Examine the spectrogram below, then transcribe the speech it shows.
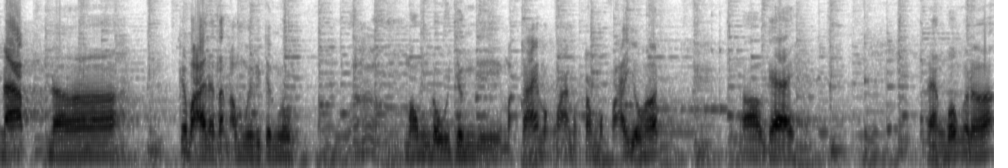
Đạp. Đạp cái bài này tác động nguyên cái chân luôn. Mông đùi chân gì mặt trái mặt ngoài mặt trong mặt phải vô hết. Ok. Ráng bốn cái nữa.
